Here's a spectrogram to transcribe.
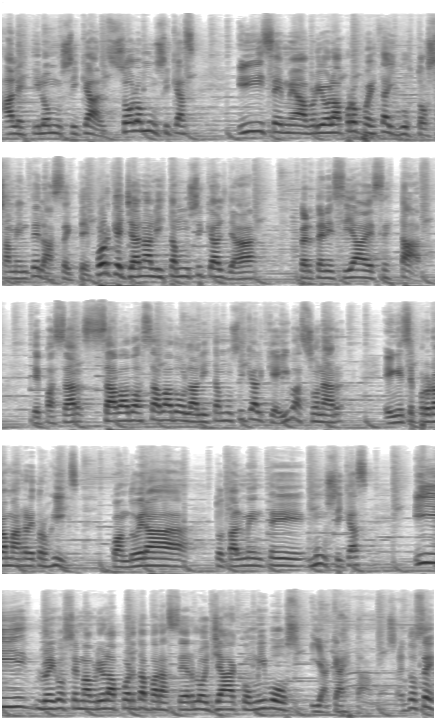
al estilo musical, solo músicas, y se me abrió la propuesta y gustosamente la acepté, porque ya en la lista musical ya pertenecía a ese staff, de pasar sábado a sábado la lista musical que iba a sonar en ese programa Retro Hits, cuando era totalmente músicas, y luego se me abrió la puerta para hacerlo ya con mi voz, y acá estamos. Entonces,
